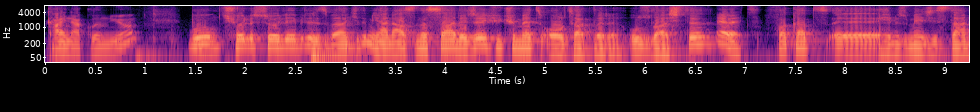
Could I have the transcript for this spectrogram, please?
kaynaklanıyor. Bu şöyle söyleyebiliriz belki değil mi? Yani aslında sadece hükümet ortakları uzlaştı. Evet. Fakat e, henüz meclisten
